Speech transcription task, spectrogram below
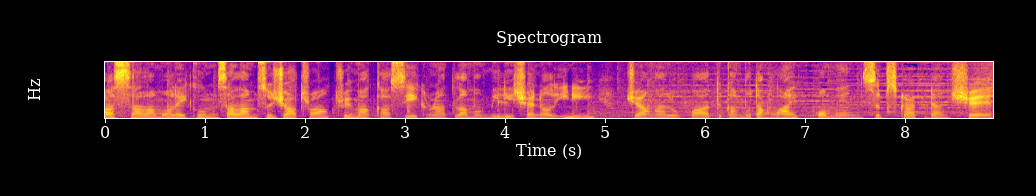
Assalamualaikum, salam sejahtera. Terima kasih kerana telah memilih channel ini. Jangan lupa tekan butang like, komen, subscribe dan share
